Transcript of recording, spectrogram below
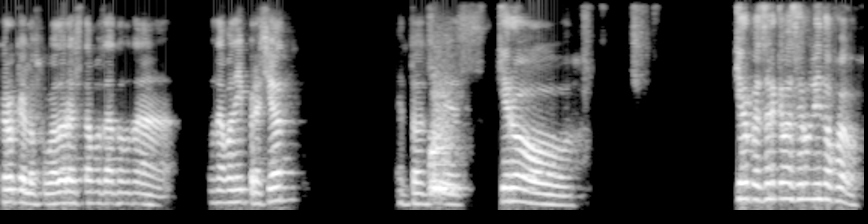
Creo que los jugadores estamos dando una, una buena impresión. Entonces, quiero quiero pensar que va a ser un lindo juego.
